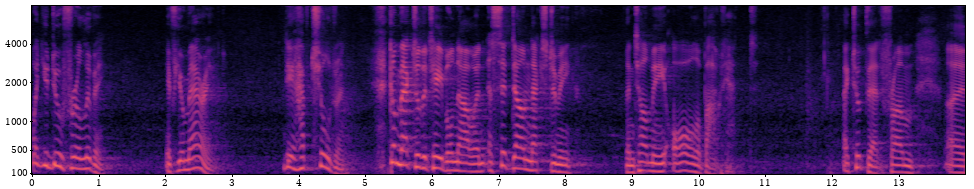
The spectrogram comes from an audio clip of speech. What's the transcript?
what you do for a living, if you're married, do you have children? Come back to the table now and uh, sit down next to me and tell me all about it. I took that from uh,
